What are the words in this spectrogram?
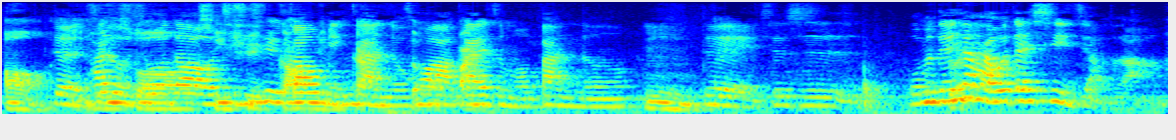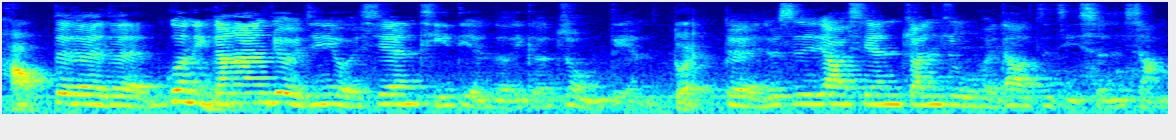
哦，对，他有说到情绪高敏感的话该怎么办呢？嗯，对，就是我们等一下还会再细讲啦。好，对对对，不过你刚刚就已经有先提点的一个重点，对对，就是要先专注回到自己身上。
